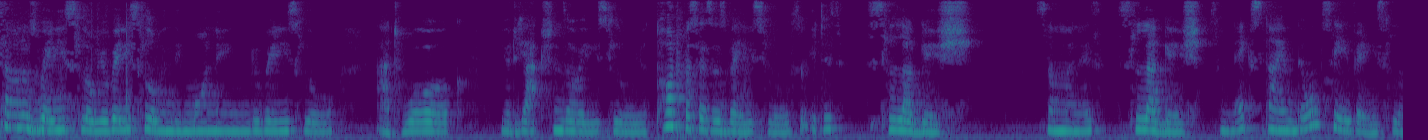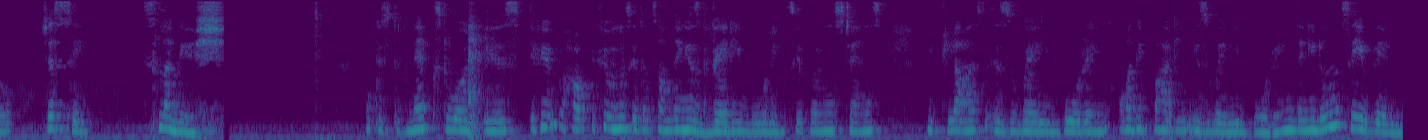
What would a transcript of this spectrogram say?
Someone who's very slow. You're very slow in the morning. You're very slow at work. Your reactions are very slow. Your thought process is very slow. So it is sluggish. Someone is sluggish. So next time, don't say very slow. Just say sluggish. Okay, so the next word is if you if you want to say that something is very boring. Say for instance, the class is very boring or the party is very boring then you don't say very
